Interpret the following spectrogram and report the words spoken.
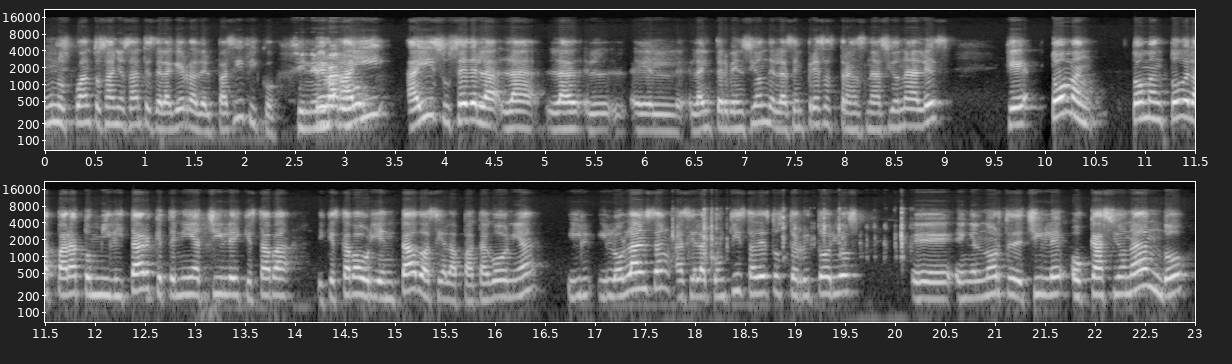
unos cuantos años antes de la guerra del Pacífico. Pero ahí, ahí sucede la, la, la intervención de las empresas transnacionales que toman, toman todo el aparato militar que tenía Chile y que estaba, y que estaba orientado hacia la Patagonia y, lo lanzan hacia la conquista de estos territorios eh, en el norte de Chile, ocasionando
